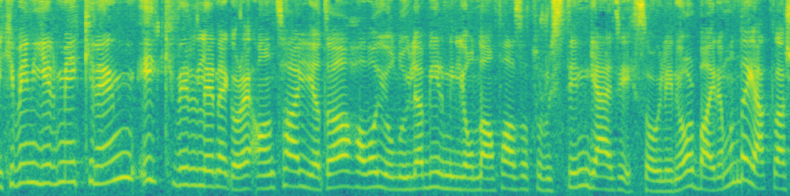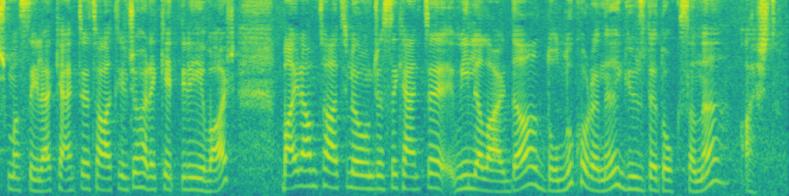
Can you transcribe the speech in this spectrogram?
2022'nin ilk verilerine göre Antalya'da hava yoluyla 1 milyondan fazla turistin geldiği söyleniyor. Bayramın da yaklaşmasıyla kentte tatilci hareketliliği var. Bayram tatili öncesi kentte villalarda doluluk oranı %90'ı aştı.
